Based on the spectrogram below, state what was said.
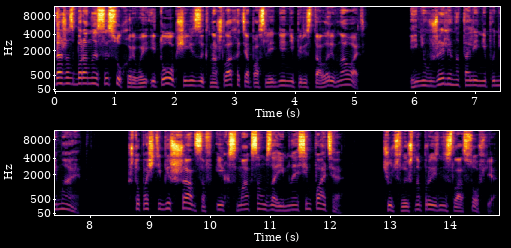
Даже с баронессой Сухаревой и то общий язык нашла, хотя последняя не перестала ревновать. И неужели Натали не понимает, что почти без шансов их с Максом взаимная симпатия? Чуть слышно произнесла Софья.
